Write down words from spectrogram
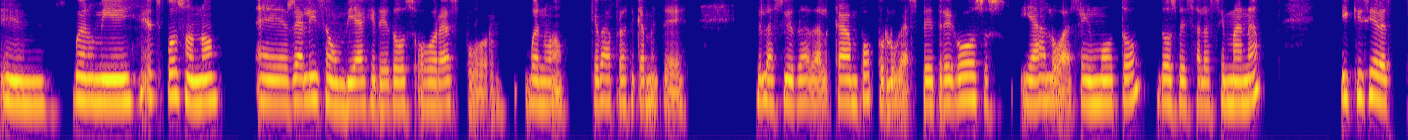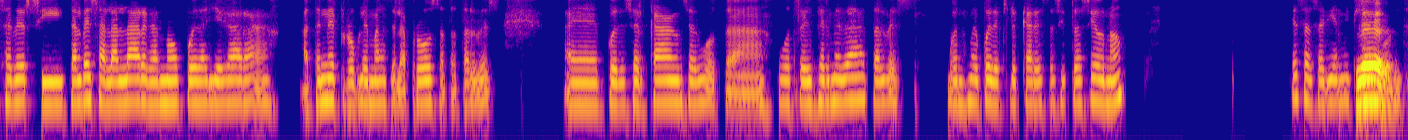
Em, bueno, mi esposo, ¿no? Eh, realiza un viaje de dos horas por, bueno, que va prácticamente de la ciudad al campo por lugares pedregosos. Ya lo hace en moto dos veces a la semana. Y quisiera saber si tal vez a la larga no pueda llegar a, a tener problemas de la próstata, tal vez eh, puede ser cáncer u otra, u otra enfermedad, tal vez, bueno, me puede explicar esta situación, ¿no? Esa sería mi pregunta.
